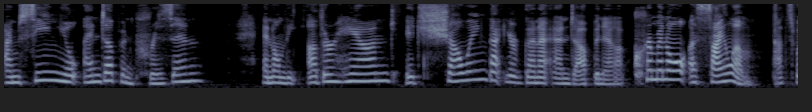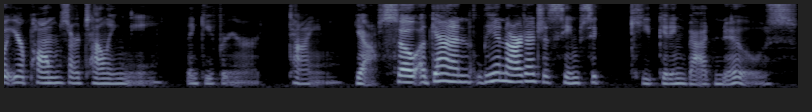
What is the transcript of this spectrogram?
I'm seeing you'll end up in prison and on the other hand, it's showing that you're going to end up in a criminal asylum. That's what your palms are telling me. Thank you for your time. Yeah. So again, Leonarda just seems to keep getting bad news.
